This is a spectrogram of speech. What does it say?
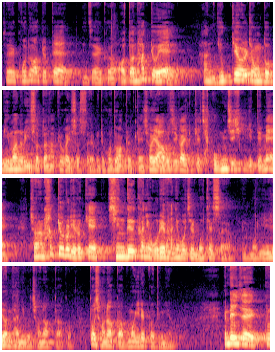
저희 고등학교 때 이제 그 어떤 학교에 한 6개월 정도 미만으로 있었던 학교가 있었어요. 그때 고등학교 때 저희 아버지가 이렇게 자꾸 움직이기 때문에 저는 학교를 이렇게 진득하니 오래 다녀보질 못했어요. 뭐 1년 다니고 전학 가고 또 전학 가고 뭐 이랬거든요. 근데 이제 그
